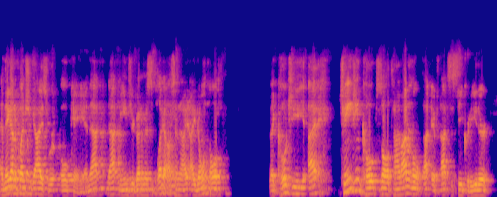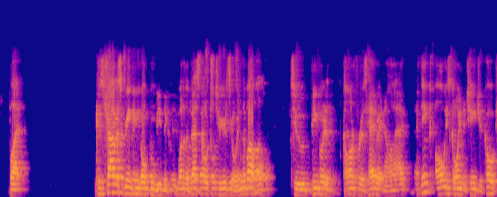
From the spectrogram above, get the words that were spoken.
And they got a bunch of guys who are okay. And that that means you're gonna miss the playoffs. And I, I don't know if like coaching, I changing coaches all the time. I don't know if, that, if that's a secret either, but because Travis Green can go from being the, one of the best coaches two years ago in the bubble to people are calling for his head right now. And I, I think always going to change your coach.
